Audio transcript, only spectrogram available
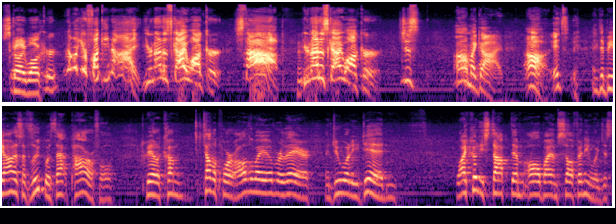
Skywalker. No, you're fucking not. You're not a Skywalker. Stop. You're not a Skywalker. Just, oh my God. Oh, it's. And to be honest, if Luke was that powerful to be able to come teleport all the way over there and do what he did, why couldn't he stop them all by himself anyway? Just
